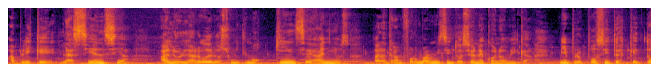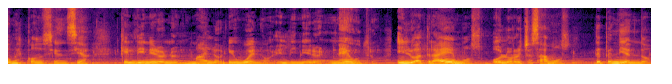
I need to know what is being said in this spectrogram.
apliqué la ciencia a lo largo de los últimos 15 años para transformar mi situación económica. Mi propósito es que tomes conciencia que el dinero no es malo ni bueno, el dinero es neutro y lo atraemos o lo rechazamos dependiendo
